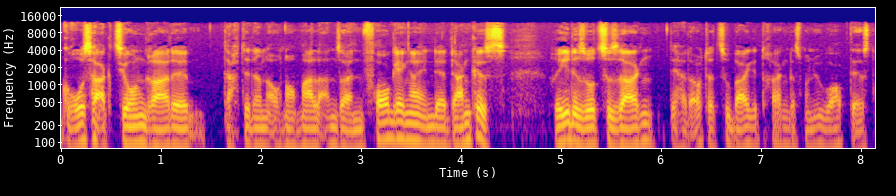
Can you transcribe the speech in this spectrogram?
große Aktion gerade, dachte dann auch nochmal an seinen Vorgänger in der Dankes- Rede sozusagen. Der hat auch dazu beigetragen, dass man überhaupt erst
